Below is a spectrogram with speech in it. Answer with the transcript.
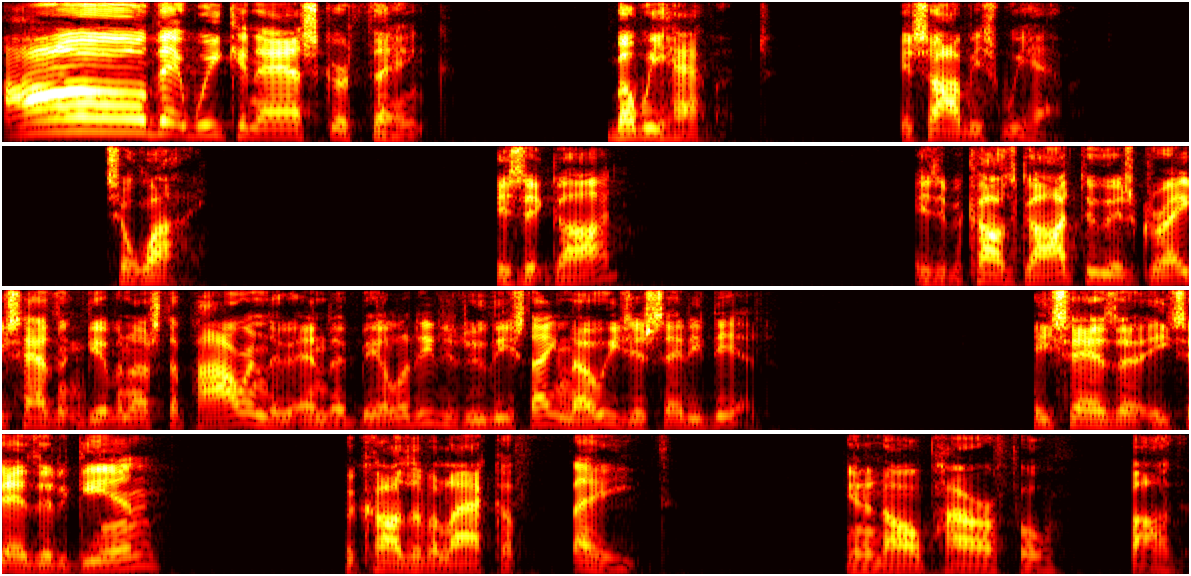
all that we can ask or think, but we haven't. It's obvious we haven't. So why? Is it God? Is it because God, through His grace, hasn't given us the power and the, and the ability to do these things? No, He just said He did. He says, he says it again because of a lack of faith in an all powerful Father.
